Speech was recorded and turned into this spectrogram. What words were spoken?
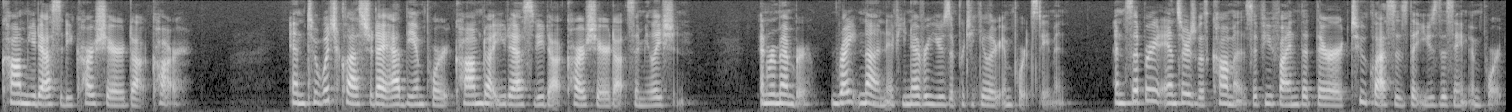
com.udacity.carshare.car? And to which class should I add the import com.udacity.carshare.simulation? And remember, write none if you never use a particular import statement. And separate answers with commas if you find that there are two classes that use the same import.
